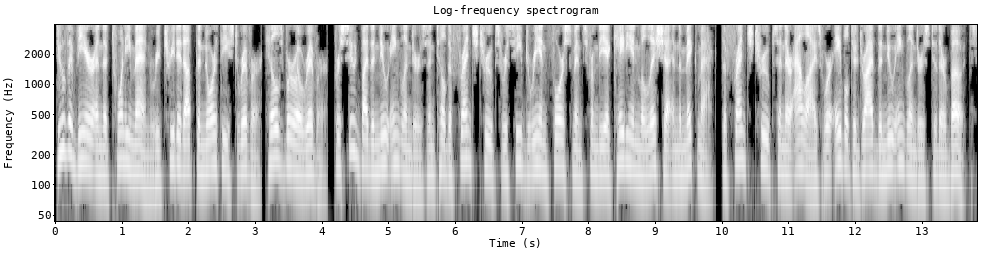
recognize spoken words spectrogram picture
Duvivier and the twenty men retreated up the Northeast River, Hillsborough River pursued by the New Englanders until the French troops received reinforcements from the Acadian militia and the Micmac. The French troops and their allies were able to drive the New Englanders to their boats.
